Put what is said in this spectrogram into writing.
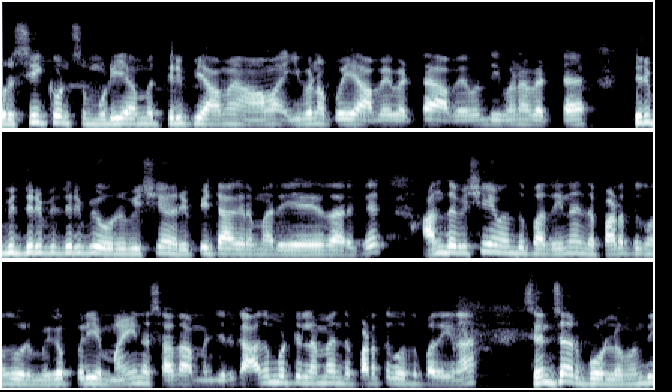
ஒரு சீக்வன்ஸ் முடியாமல் திருப்பி அவன் அவன் இவனை போய் அவன் வெட்ட அவன் வந்து இவனை வெட்ட திருப்பி திருப்பி திருப்பி ஒரு விஷயம் ரிப்பீட் ஆகுற மாதிரியே தான் இருக்குது அந்த விஷயம் வந்து பார்த்தீங்கன்னா இந்த படத்துக்கு வந்து ஒரு மிகப்பெரிய மைனஸாக தான் அமைஞ்சிருக்கு. அது மட்டும் இல்லாமல் இந்த படத்துக்கு வந்து பார்த்தீங்கன்னா சென்சார் போர்டில் வந்து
